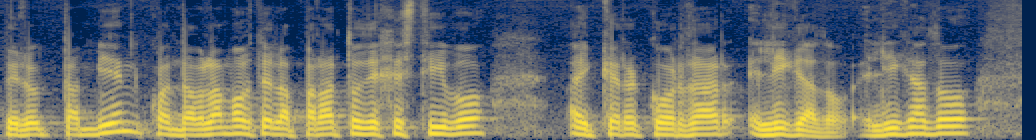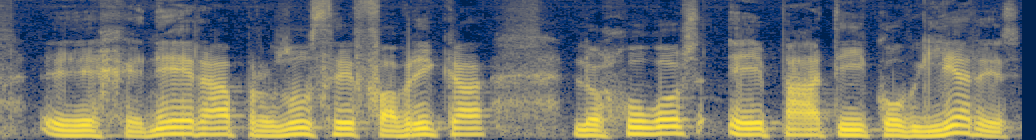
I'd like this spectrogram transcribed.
Pero también cuando hablamos del aparato digestivo hay que recordar el hígado. El hígado eh, genera, produce, fabrica los jugos hepaticobiliares,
